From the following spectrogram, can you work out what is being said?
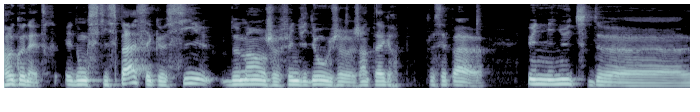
reconnaître. Et donc, ce qui se passe, c'est que si demain je fais une vidéo où j'intègre, je, je sais pas, une minute de,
